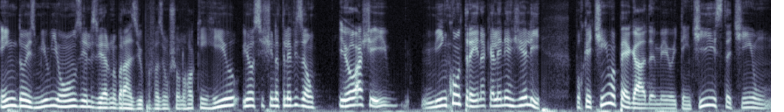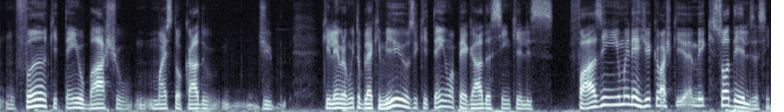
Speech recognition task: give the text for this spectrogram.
em 2011 eles vieram no Brasil para fazer um show no Rock in Rio e eu assisti na televisão. E eu achei, me encontrei naquela energia ali. Porque tinha uma pegada meio oitentista, tinha um, um funk, tem o baixo mais tocado de que lembra muito black music, que tem uma pegada assim que eles fazem e uma energia que eu acho que é meio que só deles assim.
